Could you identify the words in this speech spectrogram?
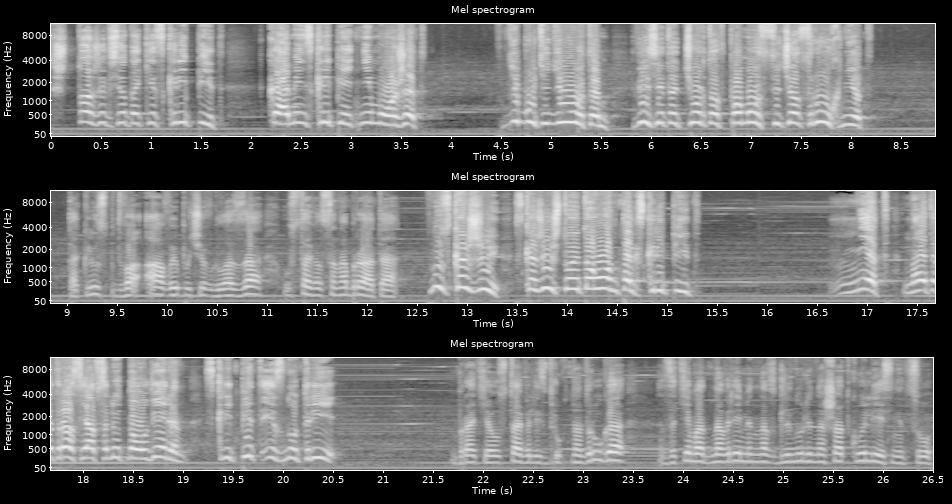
«Что же все-таки скрипит? Камень скрипеть не может!» «Не будь идиотом! Весь этот чертов помост сейчас рухнет!» Так Люсп 2А, выпучив глаза, уставился на брата. «Ну скажи! Скажи, что это он так скрипит!» «Нет, на этот раз я абсолютно уверен! Скрипит изнутри!» Братья уставились друг на друга, затем одновременно взглянули на шаткую лестницу,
